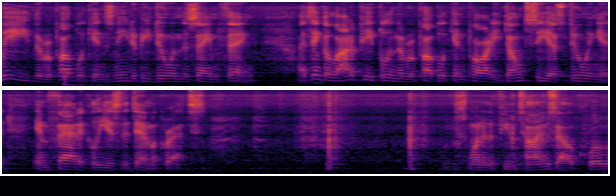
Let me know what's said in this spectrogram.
we, the Republicans, need to be doing the same thing. I think a lot of people in the Republican Party don't see us doing it emphatically as the Democrats. It's one of the few times I'll quote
